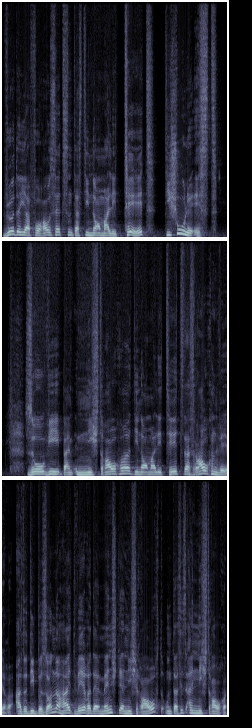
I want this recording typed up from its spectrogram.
würde ja voraussetzen, dass die Normalität die Schule ist. So wie beim Nichtraucher die Normalität das Rauchen wäre. Also die Besonderheit wäre der Mensch, der nicht raucht und das ist ein Nichtraucher.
